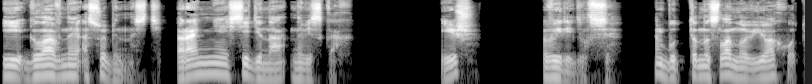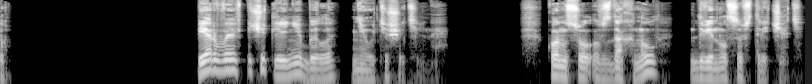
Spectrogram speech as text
и, главная особенность — ранняя седина на висках. Ишь, вырядился, будто на слоновью охоту. Первое впечатление было неутешительное. Консул вздохнул, двинулся встречать.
